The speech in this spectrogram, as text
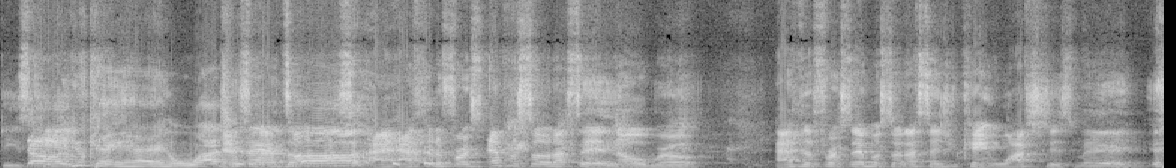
These Dog, kids. you can't have him watching That's what I that told. I dog. I- after the first episode, I said no, bro. After the first episode, I said you can't watch this, man.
